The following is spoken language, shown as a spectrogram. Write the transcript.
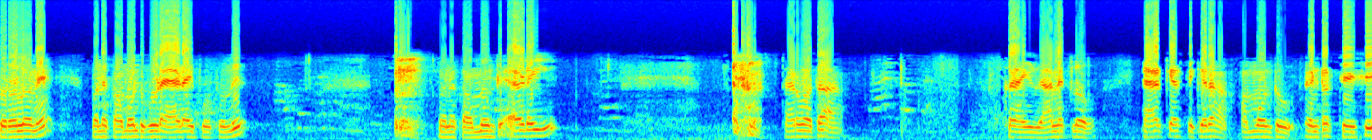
త్వరలోనే మనకు అమౌంట్ కూడా యాడ్ అయిపోతుంది. మనకు అమౌంట్ యాడ్ అయ్యి తర్వాత ఇక్కడ ఈ వ్యాలెట్లో యాడ్ క్యాష్ దగ్గర అమౌంట్ ఎంటర్ చేసి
